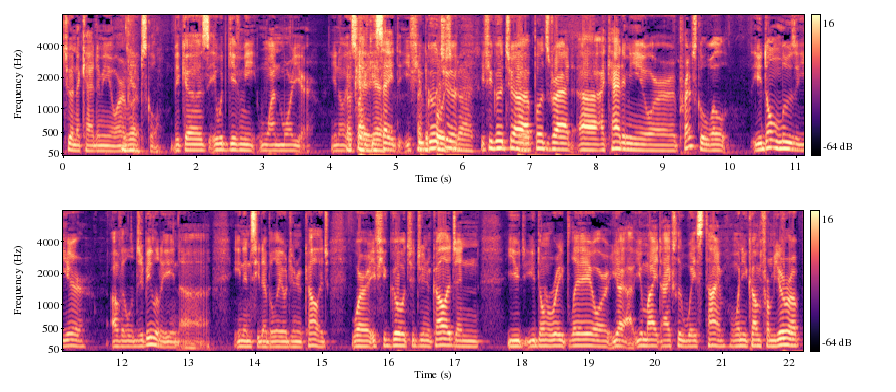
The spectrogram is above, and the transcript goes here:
to an academy or a Yeah. prep school because it would give me one more year. You know, it's Okay, like you yeah. said, if you Like go to if you go to Yeah. a postgrad uh, academy or prep school, well, you don't lose a year of eligibility in uh, in NCAA or junior college. Where if you go to junior college and you you don't really play, or yeah, you might actually waste time when you come from Europe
